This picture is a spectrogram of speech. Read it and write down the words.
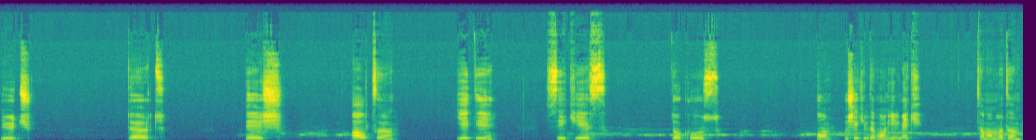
3 4 5 6 7 8 9 10 bu şekilde 10 ilmek tamamladım.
